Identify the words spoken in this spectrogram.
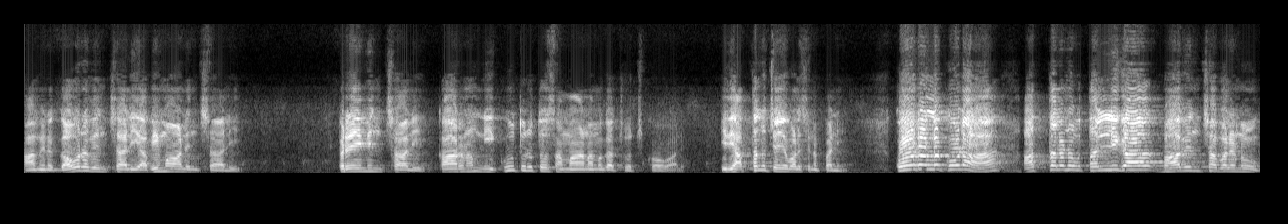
ఆమెను గౌరవించాలి అభిమానించాలి ప్రేమించాలి. కారణం నీ కూతురుతో సమానముగా చూసుకోవాలి ఇది అత్తలు చేయవలసిన పని. కోడళ్ళు కూడా అత్తలను తల్లిగా భావించవలను.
